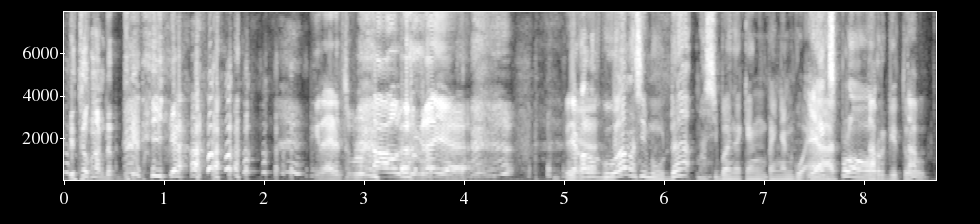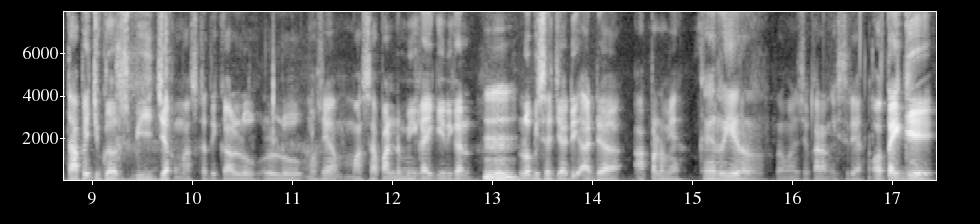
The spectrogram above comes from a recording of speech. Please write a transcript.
Hitungan detik. Iya. Kirain 10 tahun enggak ya. Ya kalau gua masih muda, masih banyak yang pengen gue Ya, explore tap- gitu. tap- tapi juga harus bijak Mas ketika lu lu maksudnya masa pandemi kayak gini kan Mm-mm. lu bisa jadi ada apa namanya? career namanya sekarang istilah OTG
